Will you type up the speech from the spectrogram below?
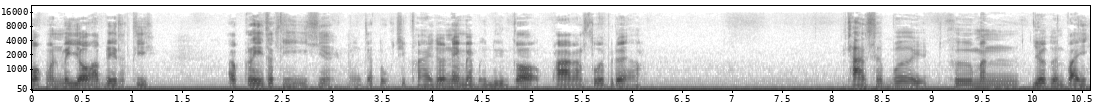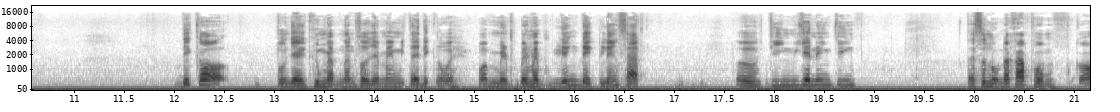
บอกมันไม่ยอมอัปเดตสักทีอัปเกรดสักทีไอ้เหี้ยแม่งกระตุกชิบหายจนในแมปอื่นๆก็พากันซวยไปด้วยอะ ฐานเซิร์ฟเวอร์คือมันเยอะเกินไป เด็กก็ส่วนใหญ่คือแมปนั้นส่วนใหญ่ไม่งมีแต่เด็กเลยว้ยเพราเป็นแมปเลี้ยงเด็กเลี้ยงสัตว์ เออ จริงมีแค่นี้จริงแต่สนุกนะครับผมก็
